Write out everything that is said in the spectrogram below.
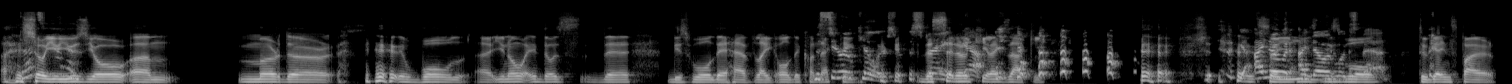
so you use your um murder wall. Uh, you know, in those the this wall they have like all the the serial connecting killers the the serial Yeah. killer exactly. yeah. I So know it. I know it looks bad. to get inspired.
